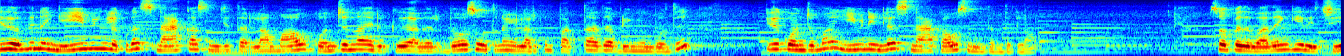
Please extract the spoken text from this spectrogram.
இது வந்து நீங்கள் ஈவினிங்கில் கூட ஸ்நாக்காக செஞ்சு தரலாம். மாவு கொஞ்சம் தான் இருக்குது அது தோசை ஊற்றினா எல்லாருக்கும் பத்தாது அப்படிங்கும்போது இது கொஞ்சமாக ஈவினிங்கில் ஸ்நாக்காகவும் செஞ்சு தந்துக்கலாம். ஸோ இப்போ இது வதங்கிருச்சு.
